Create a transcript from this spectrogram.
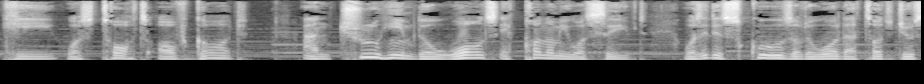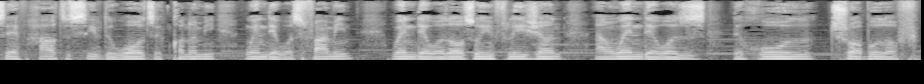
He was taught of God, and through him the world's economy was saved. Was it the schools of the world that taught Joseph how to save the world's economy when there was famine, when there was also inflation, and when there was the whole trouble of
